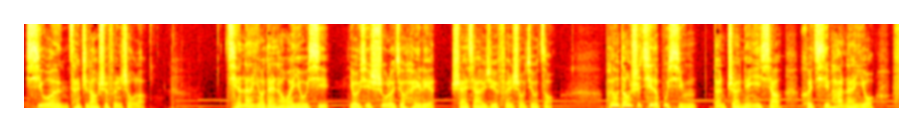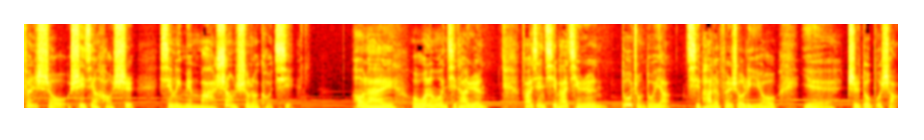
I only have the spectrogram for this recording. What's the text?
细问才知道是分手了。前男友带她玩游戏，游戏输了就黑脸，甩下一句分手就走。朋友当时气得不行，但转念一想，和奇葩男友分手是一件好事，心里面马上顺了口气。后来我问了问其他人。发现奇葩前任多种多样，奇葩的分手理由也只多不少。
